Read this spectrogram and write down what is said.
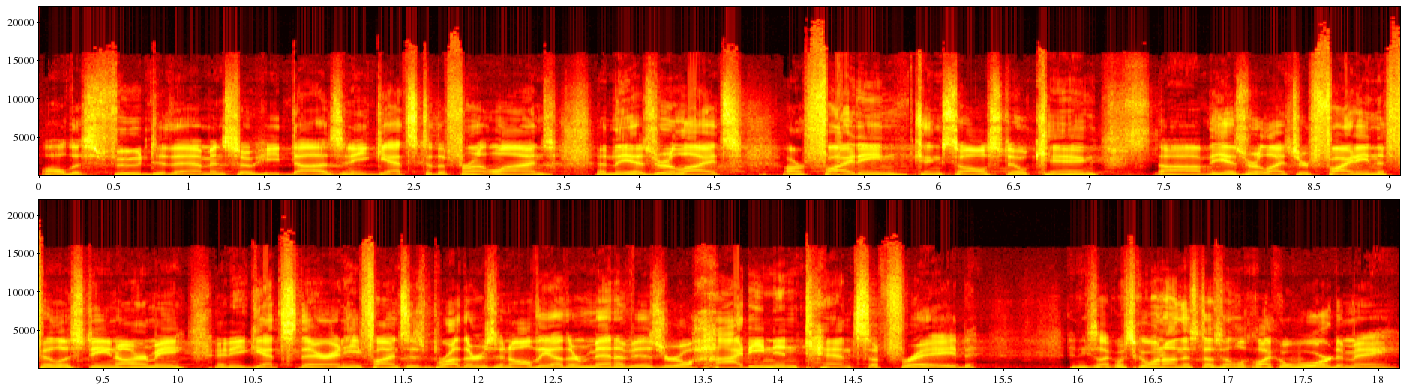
all this food to them. And so he does, and he gets to the front lines, and the Israelites are fighting. King Saul's still king. Uh, the Israelites are fighting the Philistine army, and he gets there and he finds his brothers and all the other men of Israel hiding in tents, afraid. And he's like, What's going on? This doesn't look like a war to me.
